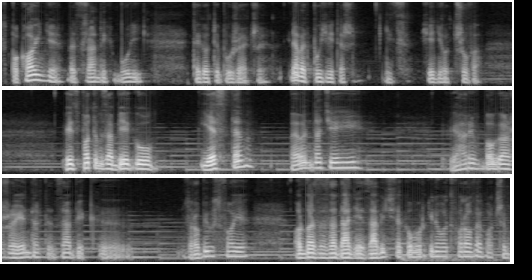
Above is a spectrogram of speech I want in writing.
spokojnie, bez żadnych bóli, tego typu rzeczy. I nawet później też nic się nie odczuwa. Więc po tym zabiegu jestem pełen nadziei, wiary w Boga, że jednak ten zabieg y, zrobił swoje. On ma za zadanie zabić te komórki nowotworowe, po czym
